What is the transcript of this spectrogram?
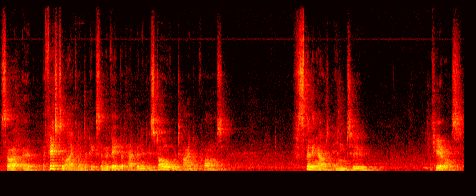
So a, a, icon depicts an event that happened in historical time or chronos, spilling out into kairos.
